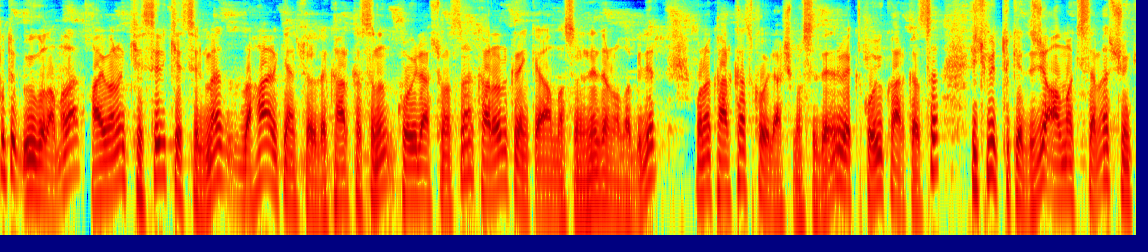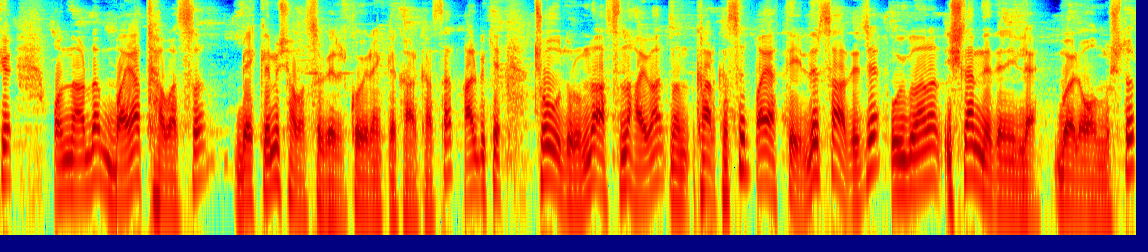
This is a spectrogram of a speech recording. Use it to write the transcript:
Bu tip uygulamalar hayvanın kesir kesilmez daha erken sürede karkasının koyulaşmasına, kararık renk almasına neden olabilir. Buna karkas koyulaşması denir ve koyu karkası hiçbir tüketici almak istemez. Çünkü onlarda bayat havası beklemiş havası verir koyu renkli karkaslar. Halbuki çoğu durumda aslında hayvanın karkası bayat değildir. Sadece uygulanan işlem nedeniyle böyle olmuştur.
